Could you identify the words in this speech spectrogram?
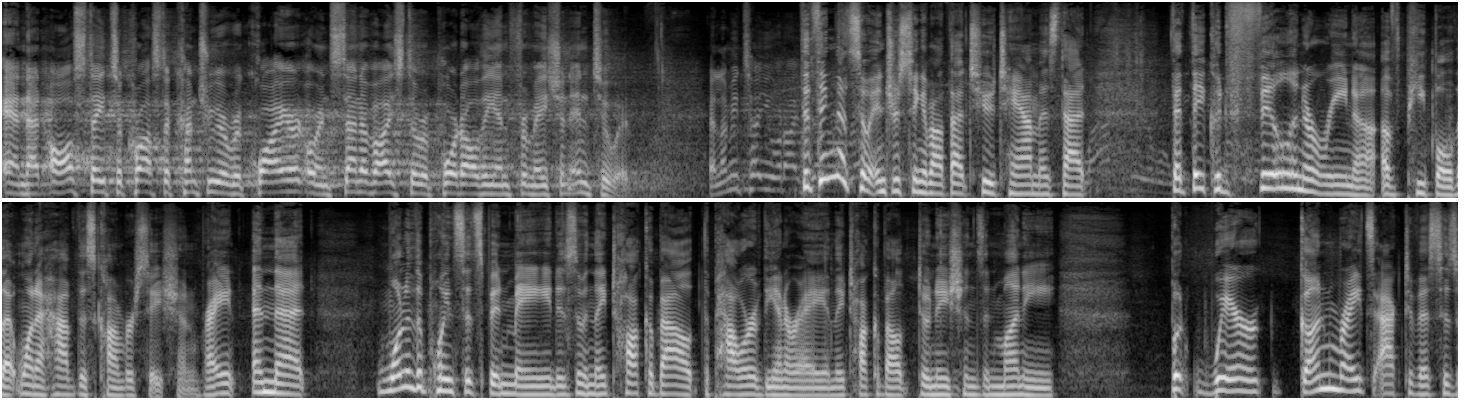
and that all states across the country are required or incentivized to report all the information into it. And let me tell you what I The thing that's so interesting about that too, Tam, is that that they could fill an arena of people that want to have this conversation, right? And that one of the points that's been made is when they talk about the power of the NRA and they talk about donations and money, but where gun rights activists has,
